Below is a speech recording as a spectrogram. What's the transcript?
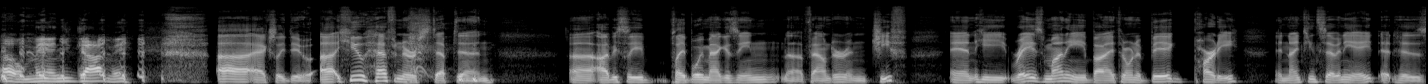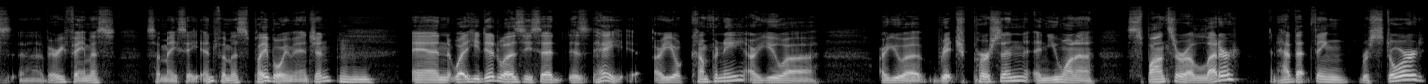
Oh, man, you got me. Uh, I actually do. Uh, Hugh Hefner stepped in, uh, obviously Playboy magazine uh, founder and chief, and he raised money by throwing a big party in 1978 at his uh, very famous, some may say infamous, Playboy mansion. And what he did was he said, "Is hey, are you a company? Are you a are you a rich person and you want to sponsor a letter and have that thing restored?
